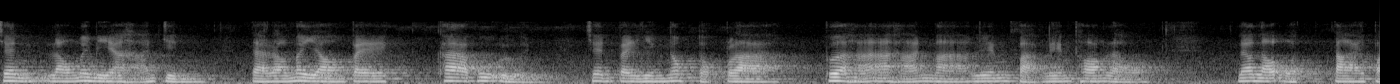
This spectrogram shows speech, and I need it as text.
เช่นเราไม่มีอาหารกิน แต่เราไม่ยอมไปฆ่าผู้อื่น เช่นไปยิงนกตกปลา เพื่อหาอาหารมาเลี้ยงปากเลี้ยงท้องเรา แล้วเราอดตายไป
